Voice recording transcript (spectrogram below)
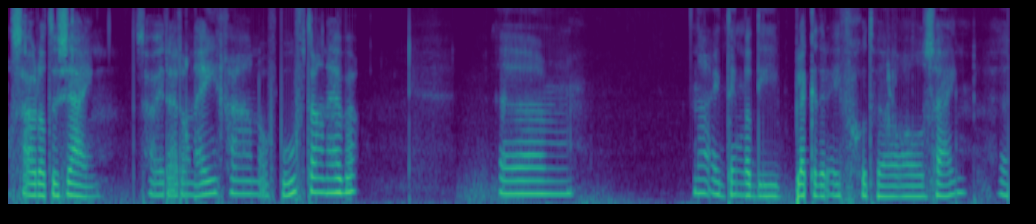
als zou dat er zijn, zou je daar dan heen gaan of behoefte aan hebben? Ehm, nou, ik denk dat die plekken er even goed wel al zijn. Eh,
